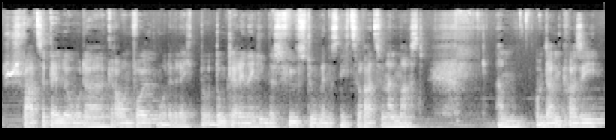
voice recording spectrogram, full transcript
schwarze Bälle oder grauen Wolken oder vielleicht dunklere Energien. Das fühlst du, wenn du es nicht so rational machst. Ähm, und dann quasi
